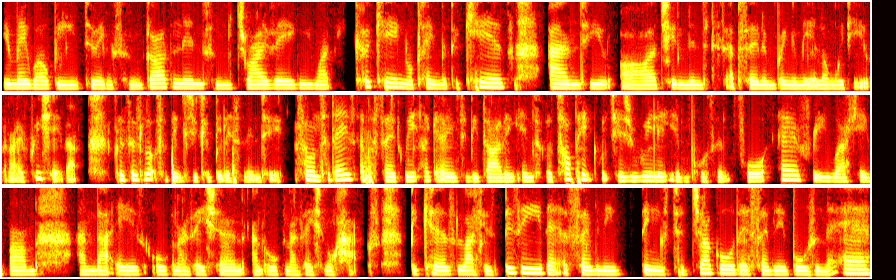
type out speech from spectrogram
You may well be doing some gardening, some driving, you might be cooking or playing with the kids, and you are tuning into this episode and bringing me along with you. And I appreciate that because there's lots of things you could be listening to. So, on today's episode, we are going to be diving into a topic which is really important for every working mum, and that is organization and organizational hacks because life is busy, there are so many things to juggle. There's so many balls in the air.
